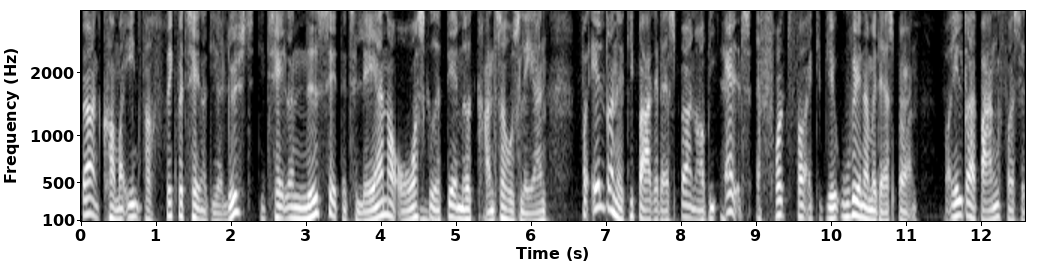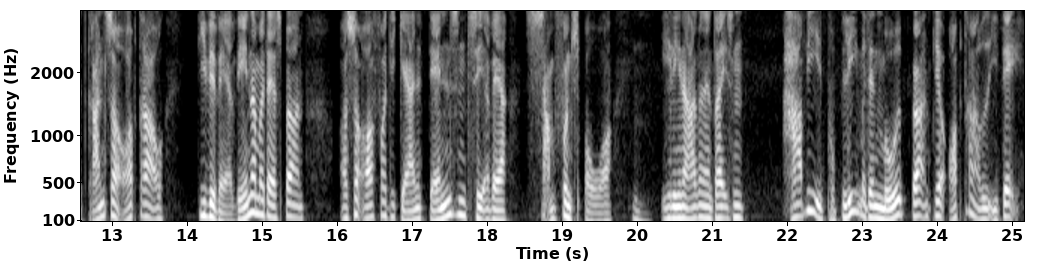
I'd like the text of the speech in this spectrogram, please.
Børn kommer ind fra frikvarter, når de har lyst. De taler nedsættende til læreren og overskrider dermed grænser hos læreren. Forældrene de bakker deres børn op i alt af frygt for, at de bliver uvenner med deres børn. Forældre er bange for at sætte grænser og opdrage. De vil være venner med deres børn, og så offrer de gerne dannelsen til at være samfundsborgere. Mm. Helena Hartmann Andresen, har vi et problem med den måde, børn bliver opdraget i dag?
